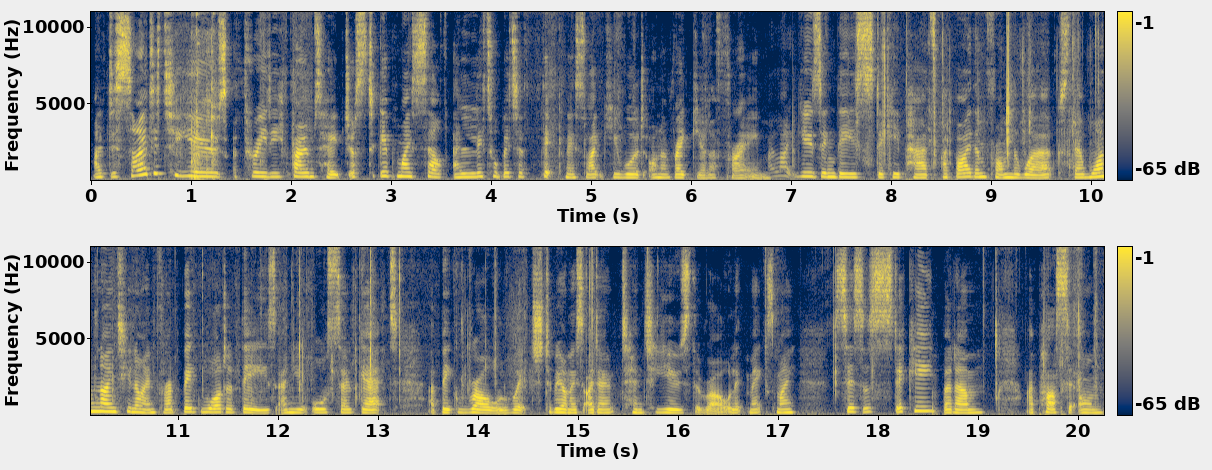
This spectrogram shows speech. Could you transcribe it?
I've decided to use 3D foam tape just to give myself a little bit of thickness like you would on a regular frame. I like using these sticky pads. I buy them from The Works. They're $1.99 for a big wad of these and you also get a big roll which to be honest I don't tend to use the roll. It makes my scissors sticky but um, I pass it on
